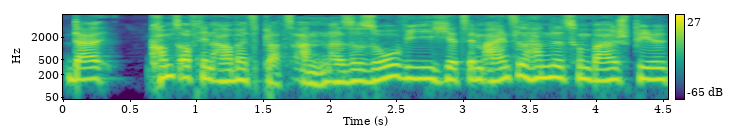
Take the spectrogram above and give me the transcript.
da kommt es auf den Arbeitsplatz an. Also so wie ich jetzt im Einzelhandel zum Beispiel,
